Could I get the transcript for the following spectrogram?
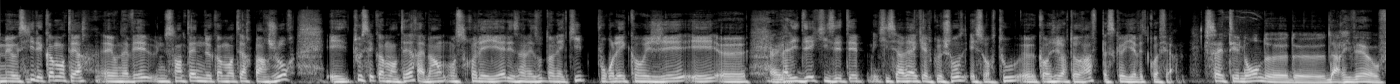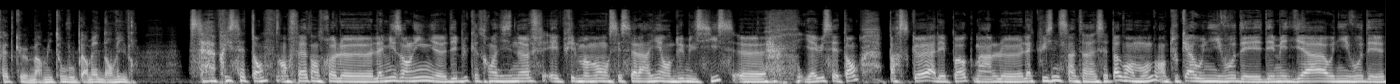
mais aussi les commentaires. Et on avait une centaine de commentaires par jour. Et tous ces commentaires, eh ben, on se relayait les uns les autres dans l'équipe pour les corriger et euh, ah valider qu'ils étaient, qu'ils servaient à quelque chose et surtout euh, corriger l'orthographe parce qu'il y avait de quoi faire. Ça a été long d'arriver de, au fait que Marmiton vous permette d'en vivre. Ça a pris sept ans en fait entre le, la mise en ligne début 99 et puis le moment où on s'est salarié en 2006. Euh, il y a eu sept ans parce que à l'époque, ben, le, la cuisine s'intéressait pas grand monde, en tout cas au niveau des, des médias, au niveau des.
